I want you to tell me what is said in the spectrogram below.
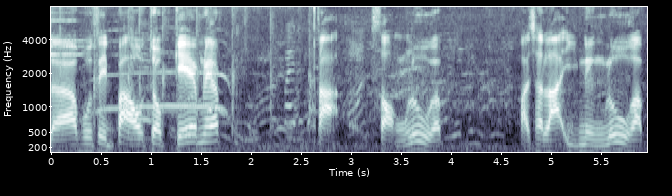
แล้วภูสินเป่าจบเกมเลยครับ ตะสองลูกครับอัชระอีกหนึ่งลูกครับ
